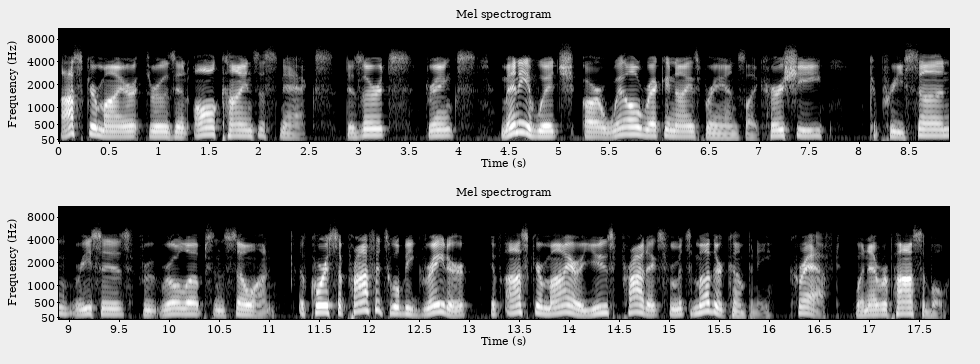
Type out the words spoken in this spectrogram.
Oscar Mayer throws in all kinds of snacks, desserts, drinks, many of which are well recognized brands like Hershey, Capri Sun, Reese's, Fruit Roll Ups, and so on. Of course, the profits will be greater if Oscar Mayer used products from its mother company, Kraft, whenever possible.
